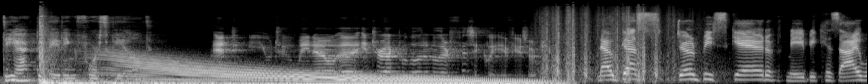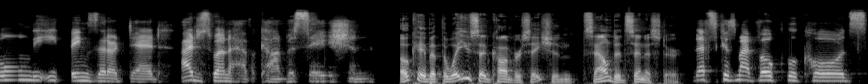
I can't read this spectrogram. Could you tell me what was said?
Deactivating force field. And you two may now uh, interact with one another physically if you so choose. Now, Gus, don't be scared of me because I will only eat things that are dead. I just want to have a conversation. Okay, but the way you said conversation sounded sinister. That's because my vocal cords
